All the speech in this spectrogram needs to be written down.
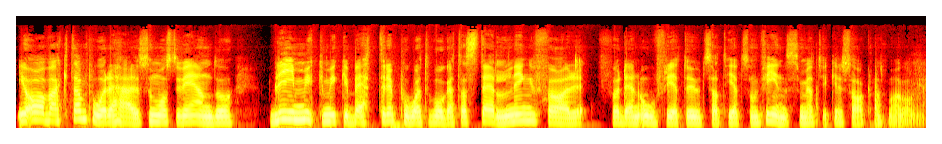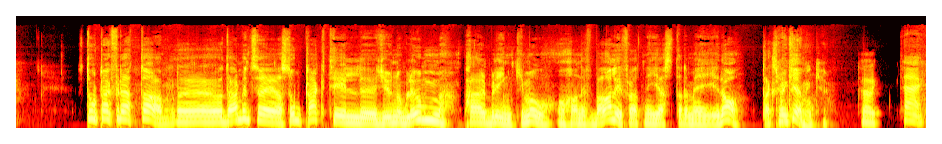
i avvaktan på det här så måste vi ändå bli mycket, mycket bättre på att våga ta ställning för, för den ofrihet och utsatthet som finns, som jag tycker saknas många gånger. Stort tack för detta. Eh, och därmed säger jag stort tack till Juno Blom, Per Brinkemo och Hanif Bali för att ni gästade mig idag. Tack så mycket. Tack så mycket. Tack. Tack.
